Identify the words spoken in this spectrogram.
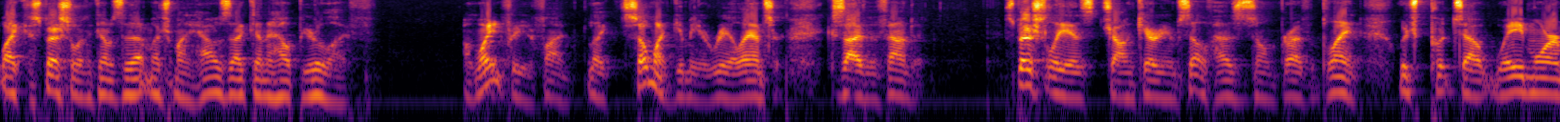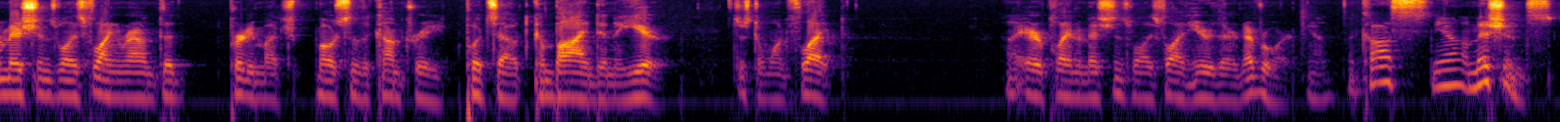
Like, especially when it comes to that much money, how is that going to help your life? I'm waiting for you to find, like, someone give me a real answer, because I haven't found it. Especially as John Kerry himself has his own private plane, which puts out way more emissions while he's flying around than pretty much most of the country puts out combined in a year, just in one flight. Uh, airplane emissions while he's flying here, there, and everywhere. You know, it costs, you know, emissions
